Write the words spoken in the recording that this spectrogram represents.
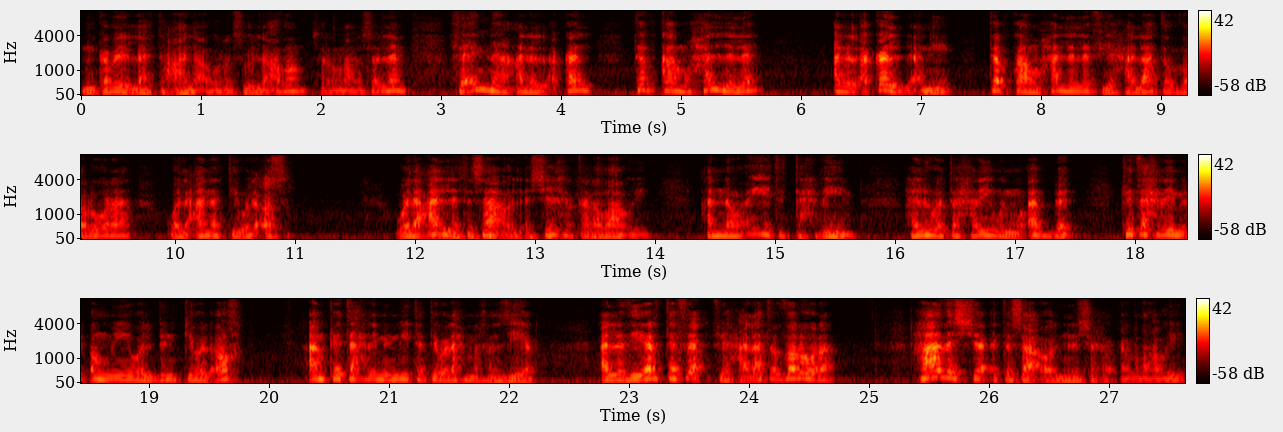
من قبل الله تعالى أو الرسول الأعظم صلى الله عليه وسلم فإنها على الأقل تبقى محللة على الأقل يعني تبقى محللة في حالات الضرورة والعنة والعسر. ولعل تساؤل الشيخ القرضاوي عن نوعية التحريم. هل هو تحريم مؤبد كتحريم الأم والبنت والأخت أم كتحريم الميتة ولحم الخنزير الذي يرتفع في حالات الضرورة. هذا التساؤل من الشيخ القرضاوي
